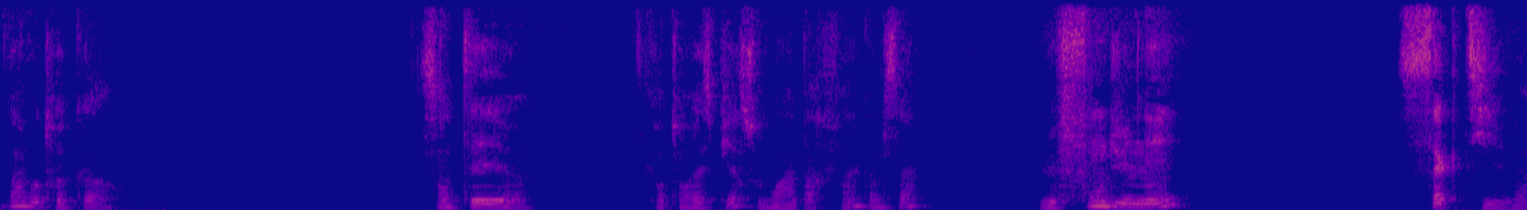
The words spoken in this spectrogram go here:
dans votre corps. Sentez, euh, quand on respire, souvent un parfum comme ça, le fond du nez s'active.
